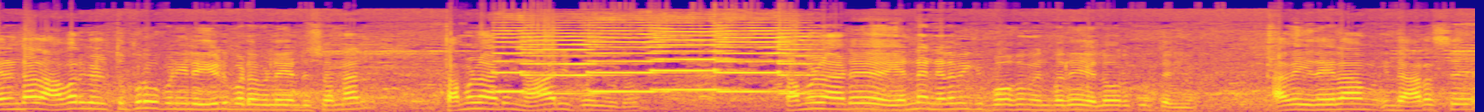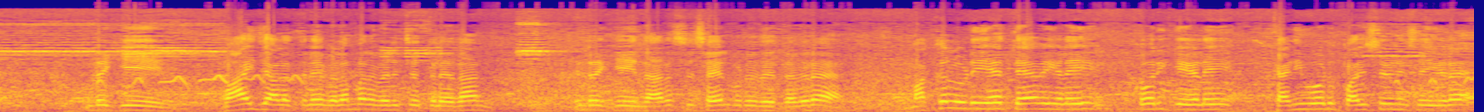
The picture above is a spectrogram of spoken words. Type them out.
ஏனென்றால் அவர்கள் துப்புரவு பணியில் ஈடுபடவில்லை என்று சொன்னால் தமிழ்நாடு மாறி போய்விடும். தமிழ்நாடு என்ன நிலைமைக்கு போகும் என்பது எல்லோருக்கும் தெரியும். அவை இதையெல்லாம் இந்த அரசு இன்றைக்கு வாய்ஜாலத்திலே விளம்பர வெளிச்சத்திலே தான் இன்றைக்கு இந்த அரசு செயல்படுவதை தவிர மக்களுடைய தேவைகளை கோரிக்கைகளை கனிவோடு பரிசீலனை செய்கிற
